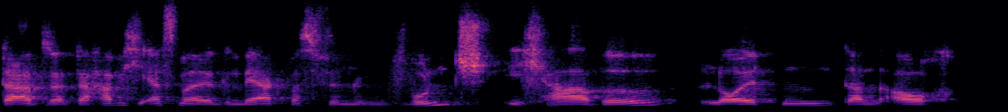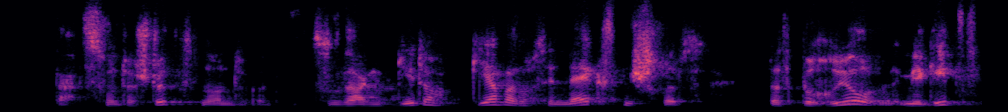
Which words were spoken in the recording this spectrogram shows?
da, da, da habe ich erstmal gemerkt, was für einen Wunsch ich habe, Leuten dann auch das zu unterstützen und zu sagen, geh doch, geh aber doch den nächsten Schritt. Das Berühren, mir geht's,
